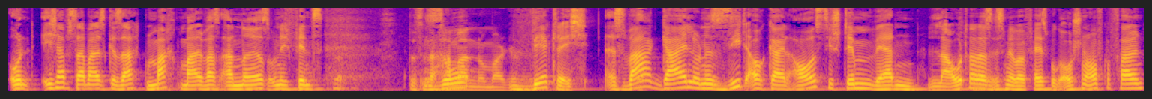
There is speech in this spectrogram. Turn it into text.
Und ich habe es damals gesagt, mach mal was anderes und ich find's Das ist eine so Hammernummer gewesen. wirklich. Es war geil und es sieht auch geil aus. Die Stimmen werden lauter. Das ist mir bei Facebook auch schon aufgefallen,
